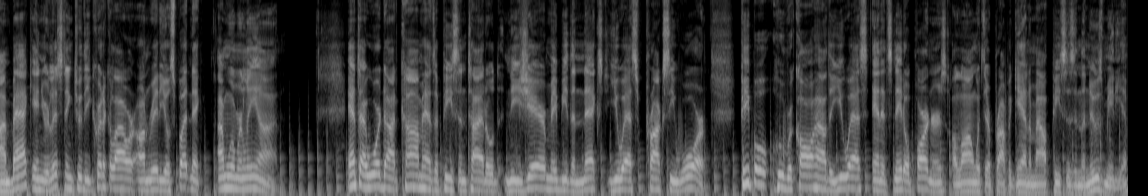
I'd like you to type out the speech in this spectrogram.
I'm back, and you're listening to the Critical Hour on Radio Sputnik. I'm Wilmer Leon. Antiwar.com has a piece entitled Niger May Be the Next U.S. Proxy War. People who recall how the U.S. and its NATO partners, along with their propaganda mouthpieces in the news media,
